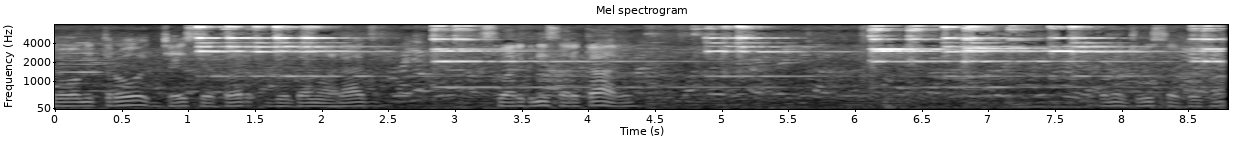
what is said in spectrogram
જો મિત્રો જય શેખર જોગા મહારાજ સ્વર્ગની સરકાર. તમે જોઈ શકો છો.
